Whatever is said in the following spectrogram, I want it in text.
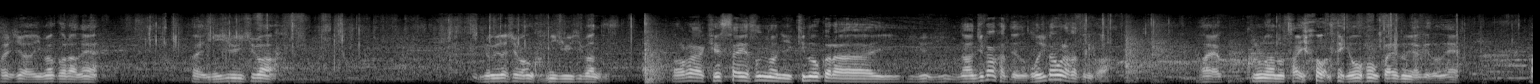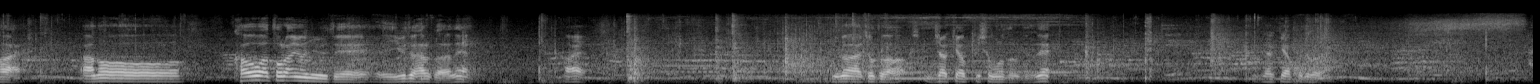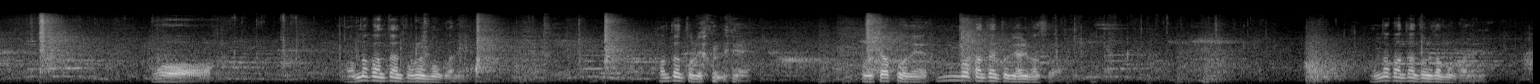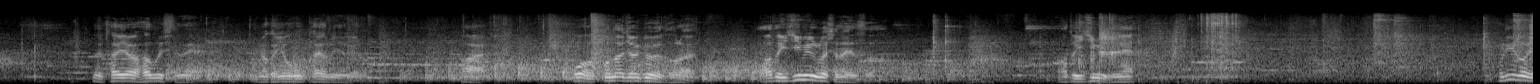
はいじゃあ今からね、はい、21番。呼び出し番号21番です。俺は決済するのに昨日から何時間かかってんの？5時間ぐらいかかってんか。はい車のタイヤをね4本変えるんやけどね。はい。あのー顔は取らんように言うてえー言うてはるからね。はい。今ちょっとジャッキアップしてもらったんだけどね。ジャッキアップでこれおおあんな簡単に取れるもんかね。簡単に取れるね。このキャップをねほんま簡単に取りはりますわ。こんな簡単に取れたもんかね。でタイヤを外してね今から4本変えるんやけど。はい。おこんな状況ですほら。あと1ミリぐらいしかないですわ。あと1ミリでね。フリード4本か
